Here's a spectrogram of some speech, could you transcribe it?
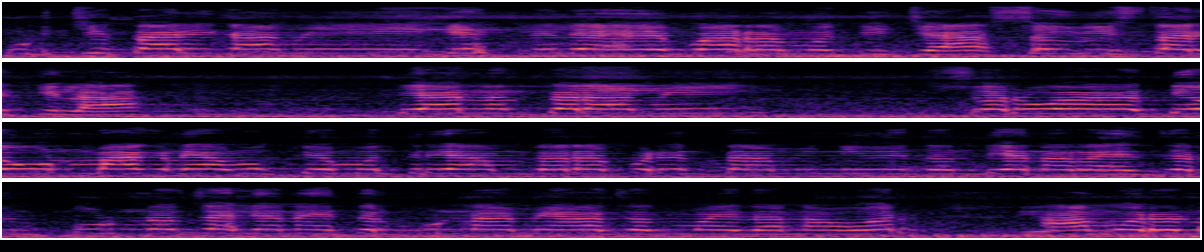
पुढची तारीख आम्ही घेतलेली आहे बारामतीच्या सव्वीस तारखेला. त्यानंतर आम्ही सर्व देऊन मागण्या मुख्यमंत्री आमदारापर्यंत आम्ही निवेदन देणार आहे. जर पूर्ण झाल्या नाही तर पुन्हा आम्ही आझाद मैदानावर आमरण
